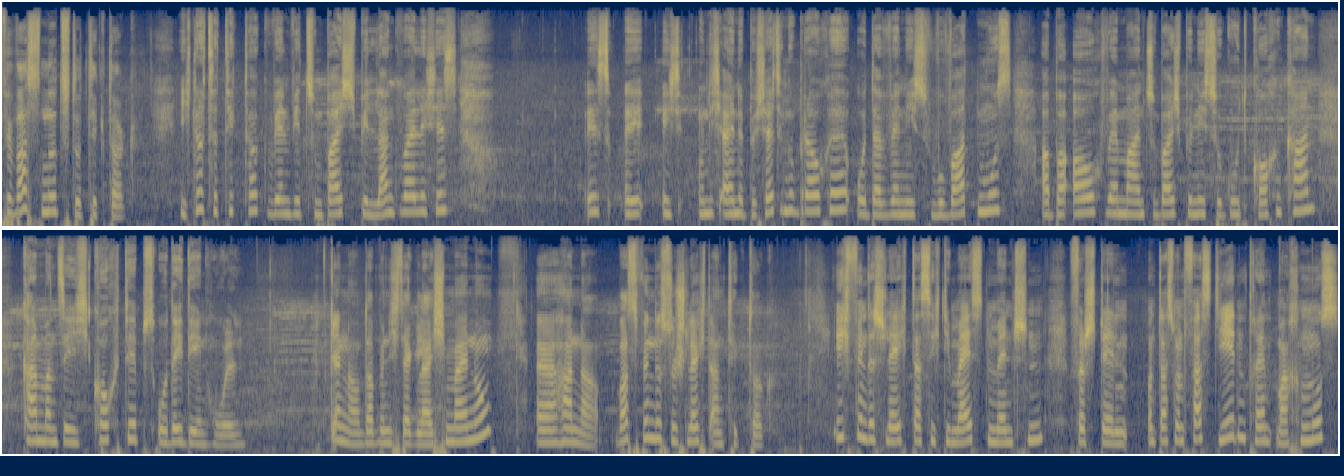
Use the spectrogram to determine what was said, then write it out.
für was nutzt du TikTok? Ich nutze TikTok, wenn mir zum Beispiel langweilig ist, ist äh, ich, und ich eine Beschäftigung brauche oder wenn ich wo warten muss. Aber auch wenn man zum Beispiel nicht so gut kochen kann, kann man sich Kochtipps oder Ideen holen. Genau, da bin ich der gleichen Meinung. Äh, Hanna, was findest du schlecht an TikTok? Ich finde es schlecht, dass sich die meisten Menschen verstellen und dass man fast jeden Trend machen muss,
